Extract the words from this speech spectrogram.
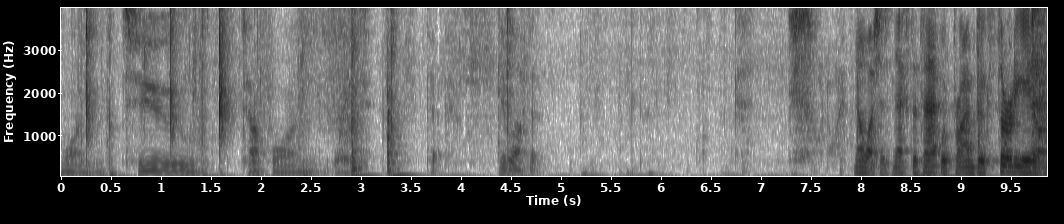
One, two, tough one, wait, pip. You blocked it. God, so annoying. Now watch his next attack with prime took 38 on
